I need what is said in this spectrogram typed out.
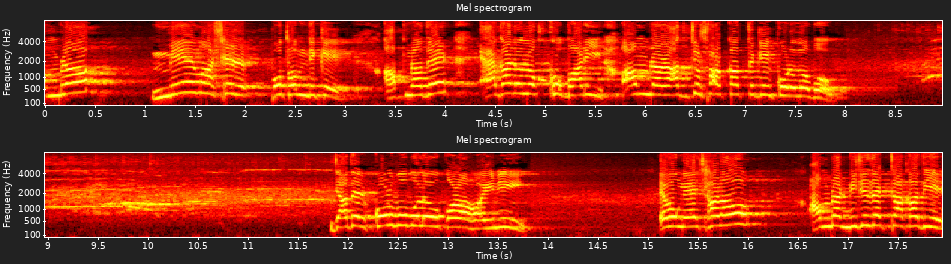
আমরা মে মাসের প্রথম দিকে আপনাদের এগারো লক্ষ বাড়ি আমরা রাজ্য সরকার থেকেই করে দেব। যাদের করব বলেও করা হয়নি। এবং এছাড়াও আমরা নিজেদের টাকা দিয়ে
